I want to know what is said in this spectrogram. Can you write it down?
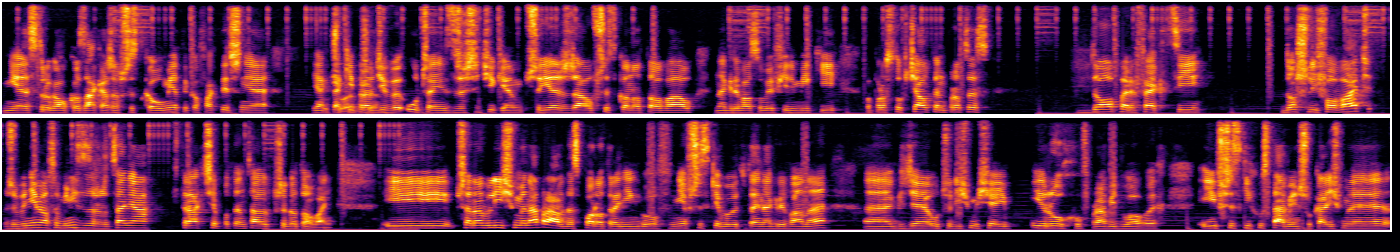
nie strugał kozaka, że wszystko umie, tylko faktycznie jak Uczyłem taki się. prawdziwy uczeń z zeszycikiem przyjeżdżał, wszystko notował, nagrywał sobie filmiki, po prostu chciał ten proces do perfekcji doszlifować, żeby nie miał sobie nic do zarzucenia trakcie potem całych przygotowań. I przerobiliśmy naprawdę sporo treningów, nie wszystkie były tutaj nagrywane, e, gdzie uczyliśmy się i, ruchów prawidłowych, i wszystkich ustawień. Szukaliśmy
